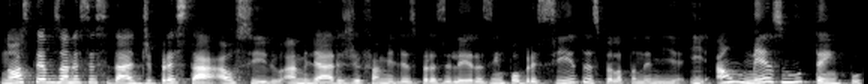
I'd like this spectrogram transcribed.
Nós temos a necessidade de prestar auxílio a milhares de famílias brasileiras empobrecidas pela pandemia e, ao mesmo tempo,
